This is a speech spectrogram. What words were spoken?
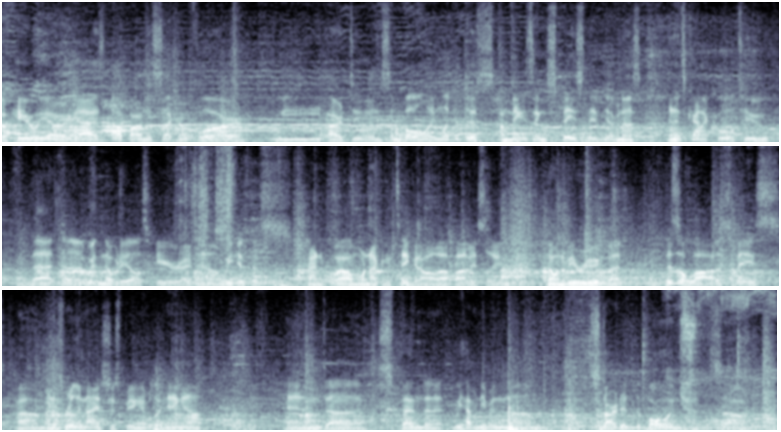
So here we are, guys, up on the second floor. We are doing some bowling. Look at this amazing space they've given us, and it's kind of cool too that uh, with nobody else here right now, we get this kind of. Well, we're not going to take it all up, obviously. Don't want to be rude, but this is a lot of space, um, and it's really nice just being able to hang out and uh, spend it. We haven't even um, started the bowling yet, so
